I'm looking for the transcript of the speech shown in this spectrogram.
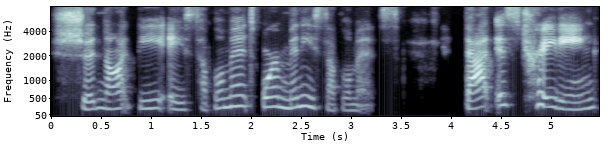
should not be a supplement or mini supplements. That is trading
